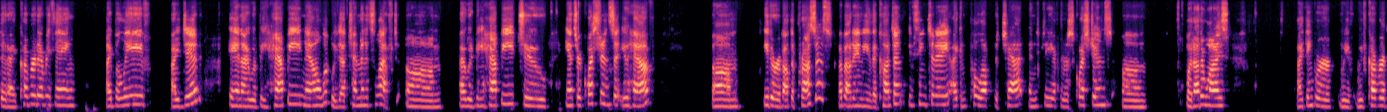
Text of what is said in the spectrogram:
that I covered everything. I believe I did, and I would be happy now, look, we got 10 minutes left. Um, I would be happy to answer questions that you have. Um, either about the process, about any of the content you've seen today. I can pull up the chat and see if there's questions. Um, but otherwise, I think we're, we've, we've covered,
